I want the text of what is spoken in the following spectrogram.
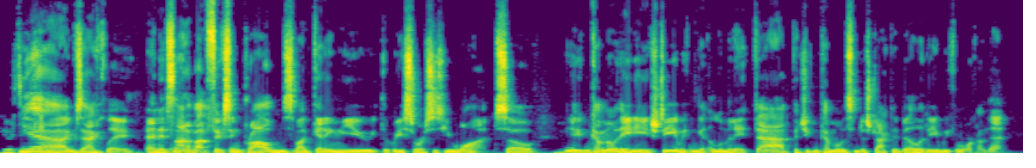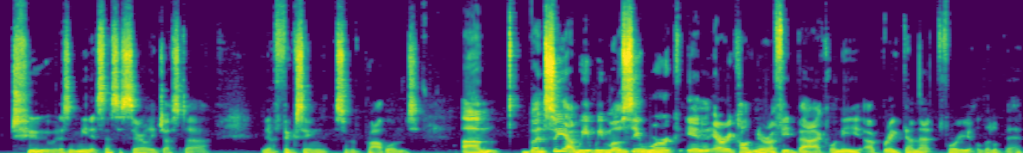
You're thinking? Yeah, exactly. And it's not about fixing problems; it's about getting you the resources you want. So mm-hmm. you, can come in with ADHD, we can get, eliminate that, but you can come in with some distractibility, we can work on that too. It doesn't mean it's necessarily just a you know, fixing sort of problems. Um, but so yeah, we, we mostly work in an area called neurofeedback. Let me uh, break down that for you a little bit.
